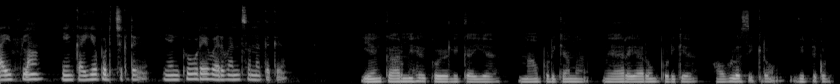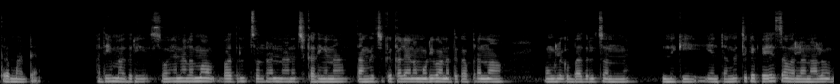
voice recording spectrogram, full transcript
லைஃப் லாங் என் கையை பிடிச்சிக்கிட்டு என் கூட வருவேன்னு சொன்னதுக்கு. என் கார்மிக குழலி கையை நான் பிடிக்காம வேற யாரும் பிடிக்க அவ்வளோ சீக்கிரம் விட்டு கொடுத்துட மாட்டேன். அதே மாதிரி சுயநலமாக பதில் சொல்கிறேன்னு நினச்சிக்காதீங்கன்னா தங்கச்சிக்கு கல்யாணம் முடிவானதுக்கு அப்புறம் தான் உங்களுக்கு பதில் சொன்னேன். இன்னைக்கு என் தங்கச்சிக்கு பேச வரலனாலும்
